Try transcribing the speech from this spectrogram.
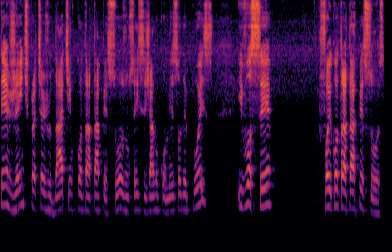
ter gente para te ajudar, tinha que contratar pessoas, não sei se já no começo ou depois, e você foi contratar pessoas.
